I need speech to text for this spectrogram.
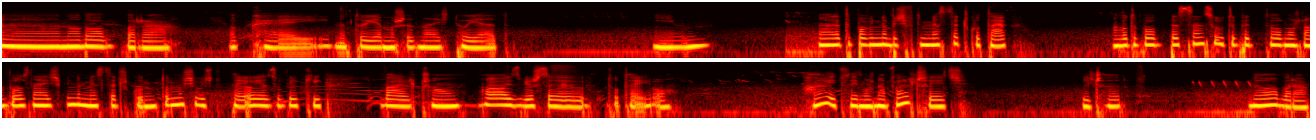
Yy, no dobra. Okej, no to ja muszę znaleźć to jad. Nie wiem. No ale to powinno być w tym miasteczku, tak? No bo to było bez sensu, gdyby to można było znaleźć w innym miasteczku. No to musi być tutaj. O Jezu, wilki walczą. Oj, zbierz sobie tutaj, o. Haj, tutaj można walczyć. Wilczer. Dobra.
